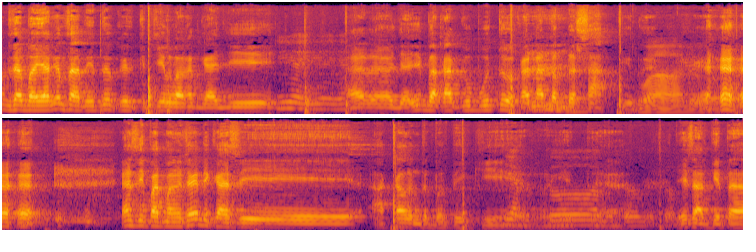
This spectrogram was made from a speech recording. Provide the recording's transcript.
bisa bayangkan saat itu ke- kecil banget gaji Iya iya iya. Ada, jadi bakatku butuh karena terdesak gitu. Waduh. kan sifat manusia kan dikasih akal untuk berpikir. Iya betul gitu. betul betul. Jadi saat kita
